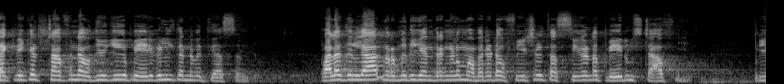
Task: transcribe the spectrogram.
ടെക്നിക്കൽ സ്റ്റാഫിന്റെ ഔദ്യോഗിക പേരുകളിൽ തന്നെ വ്യത്യാസമുണ്ട്. പല ജില്ലാ നിർമ്മിതി കേന്ദ്രങ്ങളും അവരുടെ ഒഫീഷ്യൽ തസ്തികളുടെ പേരും സ്റ്റാഫും. പി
